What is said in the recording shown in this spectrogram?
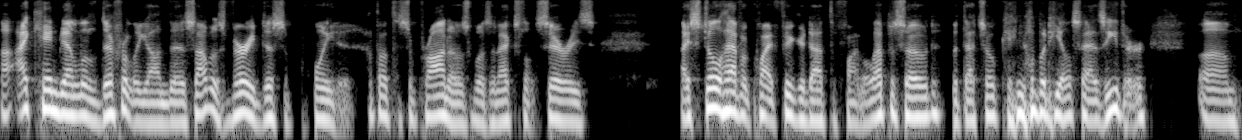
I came down a little differently on this. I was very disappointed. I thought The Sopranos was an excellent series. I still haven't quite figured out the final episode, but that's okay. Nobody else has either. Um,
